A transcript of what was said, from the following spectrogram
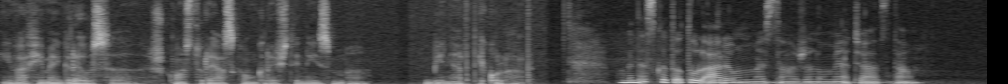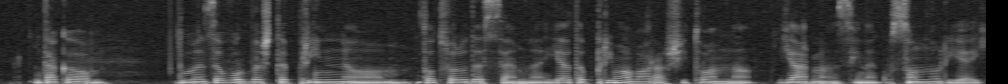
îi va fi mai greu să-și construiască un creștinism bine articulat. Mă gândesc că totul are un mesaj în lumea aceasta. Dacă Dumnezeu vorbește prin uh, tot felul de semne. Iată primăvara și toamna, iarna în sine, cu somnul ei.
